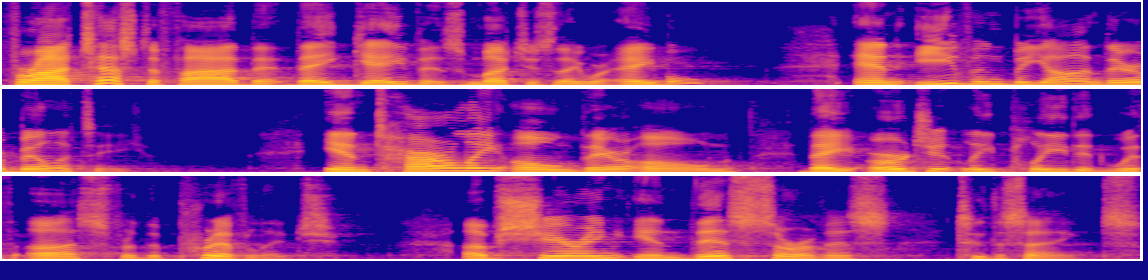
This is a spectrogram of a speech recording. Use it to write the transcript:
For I testified that they gave as much as they were able, and even beyond their ability. Entirely on their own, they urgently pleaded with us for the privilege of sharing in this service to the saints.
